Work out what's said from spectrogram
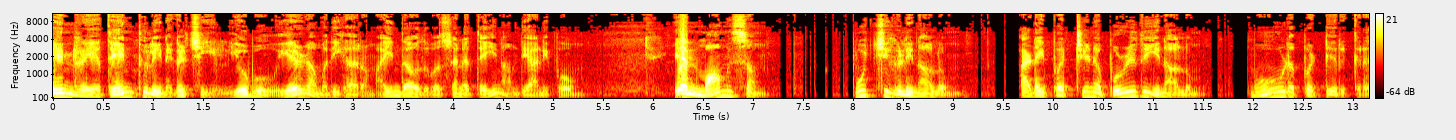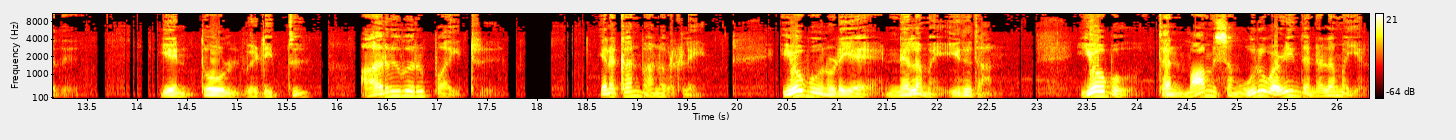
இன்றைய தேன்துளி நிகழ்ச்சியில் யோபு ஏழாம் அதிகாரம் ஐந்தாவது வசனத்தை நாம் தியானிப்போம். என் மாமிசம் பூச்சிகளினாலும் அடைப்பற்றின புழுதியினாலும் மூடப்பட்டு இருக்கிறது. என் தோல் வெடித்து அருவருப்பாயிற்று. எனக்கு அன்பானவர்களே யோபுனுடைய நிலைமை இதுதான். யோபு தன் மாமிசம் உருவழிந்த நிலைமையில்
